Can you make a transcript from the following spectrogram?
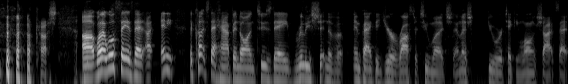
Gosh. Uh, what I will say is that uh, any the cuts that happened on Tuesday really shouldn't have uh, impacted your roster too much, unless you were taking long shots at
